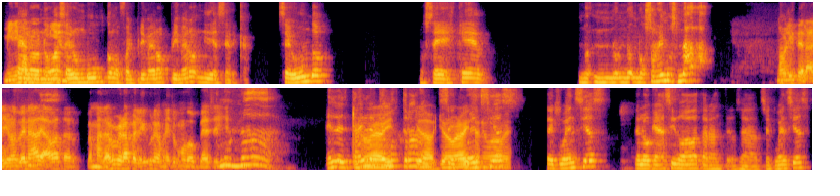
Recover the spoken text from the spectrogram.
Mínimo pero no va a 1.500. ser un boom como fue el primero, primero ni de cerca. Segundo, no sé, es que no, no, no, no sabemos nada, No, literal, yo no sé nada de Avatar. La mandé a la primera película y me he visto como dos no veces. sabemos nada. En el no trailer te mostraron no- no secuencias, secuencias de lo que ha sido Avatar antes, o sea, secuencias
